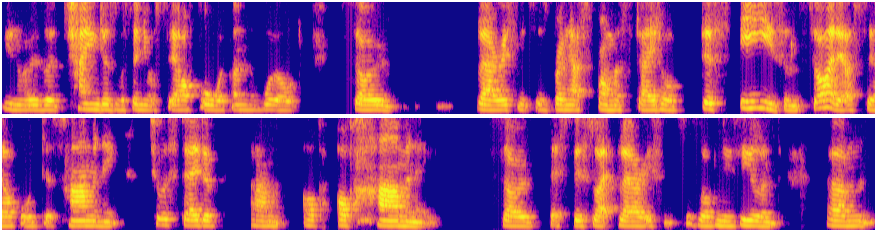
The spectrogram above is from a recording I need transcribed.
you know the changes within yourself or within the world so flower essences bring us from a state of dis-ease inside ourselves or disharmony to a state of um, of, of harmony. So that's first light flower essences of New Zealand. Um,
